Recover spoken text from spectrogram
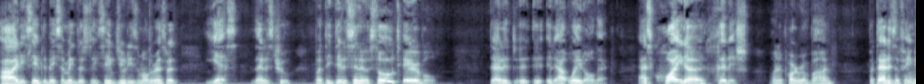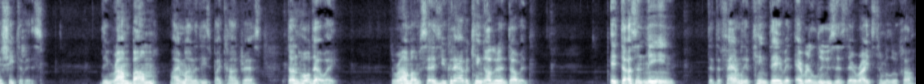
I, they saved the Beis Hamikdash, they saved Judaism, all the rest of it. Yes, that is true. But they did a sin that was so terrible that it, it, it outweighed all that. That's quite a chiddush on the part of Ramban, but that is a famous sheet of his. The Rambam, Maimonides, by contrast, doesn't hold that way. The Rambam says you could have a king other than David. It doesn't mean that the family of King David ever loses their rights to Malucha.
